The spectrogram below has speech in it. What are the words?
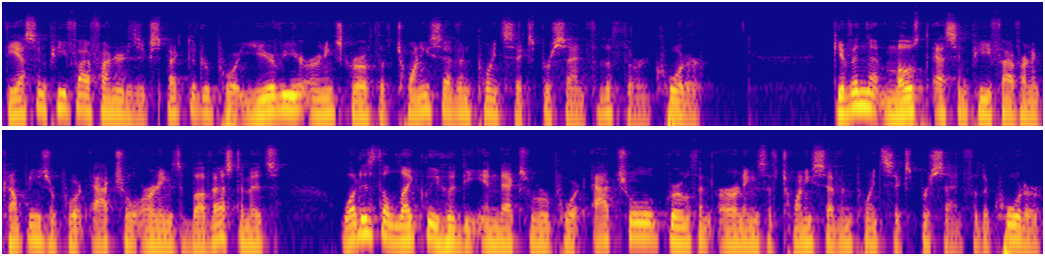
the S&P 500 is expected to report year-over-year earnings growth of 27.6% for the third quarter. Given that most S&P 500 companies report actual earnings above estimates, what is the likelihood the index will report actual growth in earnings of 27.6% for the quarter?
